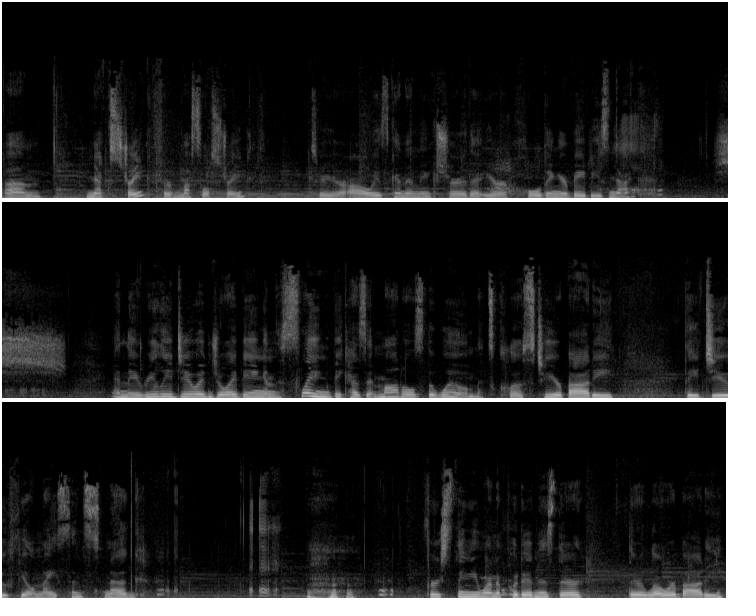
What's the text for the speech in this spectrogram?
um, neck strength or muscle strength, so you're always going to make sure that you're holding your baby's neck. Shh. And they really do enjoy being in the sling because it models the womb. It's close to your body. They do feel nice and snug. First thing you want to put in is their, their lower body.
